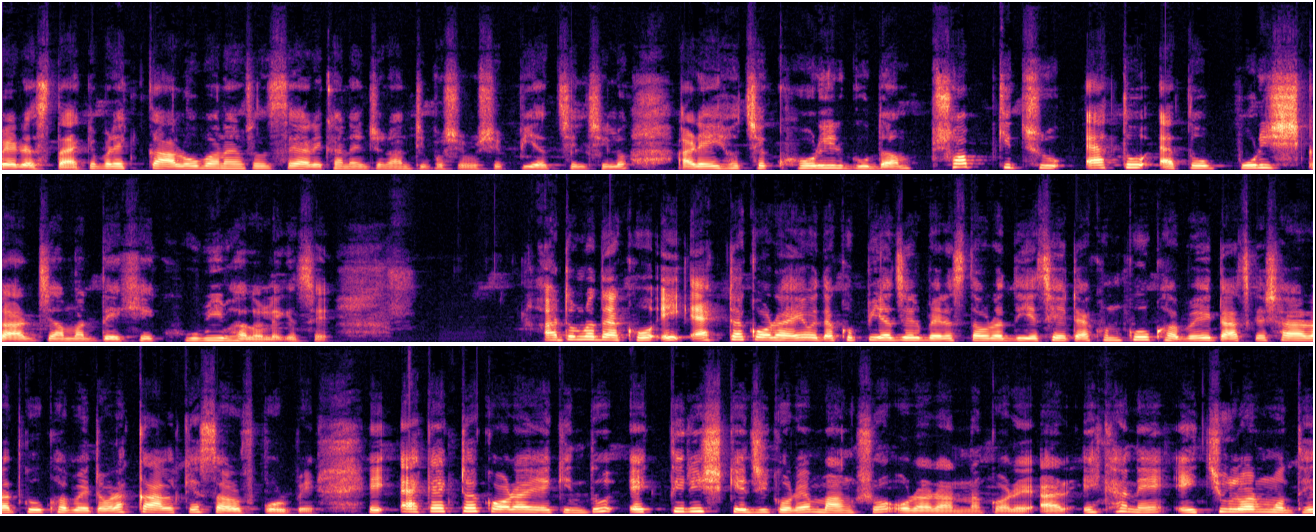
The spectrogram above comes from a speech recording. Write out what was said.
বেরেস্তা, একেবারে কালো বানায় ফেলছে, আর এখানে একজন আন্টি বসে বসে পেঁয়াজ ছিল আর এই হচ্ছে খড়ির গুদাম। সব কিছু এত এত পরিষ্কার যে আমার দেখে খুবই ভালো লেগেছে। আর তোমরা দেখো, এই একটা কড়াইয়ে ওই দেখো পেঁয়াজের বেরেস্তা ওরা দিয়েছে, এটা এখন কুক হবে, এটা আজকে সারা রাত কুক হবে, এটা ওরা কালকে সার্ভ করবে। এই এক একটা কড়াইয়ে কিন্তু একত্রিশ কেজি করে মাংস ওরা রান্না করে, আর এখানে এই চুলার মধ্যে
